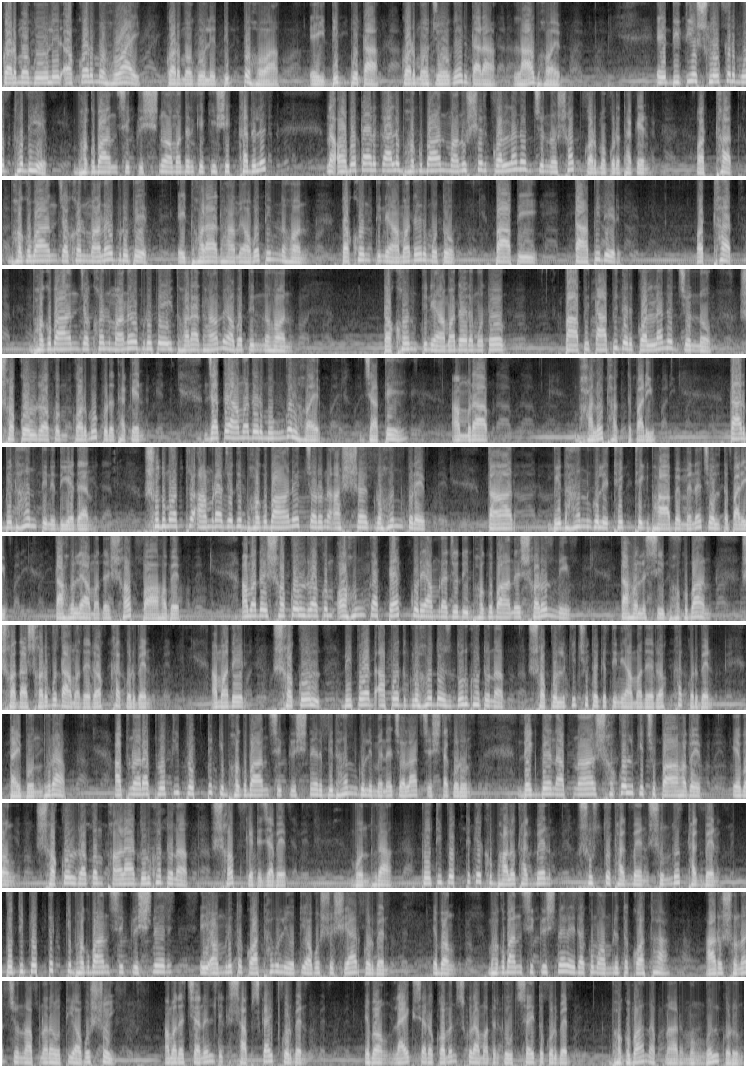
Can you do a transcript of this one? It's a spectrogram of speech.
কর্মগুলির অকর্ম হওয়ায় কর্মগুলির দিব্য হওয়া। এই দিব্যতা কর্মযোগের দ্বারা লাভ হয়। এই দ্বিতীয় শ্লোকের মধ্য দিয়ে ভগবান শ্রীকৃষ্ণ আমাদেরকে কি শিক্ষা দিলেন? না অবতার কালে ভগবান মানুষের কল্যাণের জন্য সব কর্ম করে থাকেন। অর্থাৎ ভগবান যখন মানব রূপে এই ধরাধামে অবতীর্ণ হন, তখন তিনি আমাদের মতো পাপী, তাপীদের, অর্থাৎ ভগবান যখন মানব রূপে এই ধরাধামে অবতীর্ণ হন, তখন তিনি আমাদের মতো পাপী, তাপীদের কল্যাণের জন্য সকল রকম কর্ম করে থাকেন, যাতে আমাদের মঙ্গল হয়, যাতে আমরা ভালো থাকতে পারি। তার বিধান তিনি দিয়ে দেন। শুধুমাত্র আমরা যদি ভগবানের চরণে আশ্রয় গ্রহণ করে তার বিধানগুলি ঠিক ঠিকভাবে মেনে চলতে পারি, তাহলে আমাদের সব পাওয়া হবে। আমাদের সকল রকম অহংকার ত্যাগ করে আমরা যদি ভগবানের স্মরণ নিই, তাহলে সেই ভগবান সদা সর্বদা আমাদের রক্ষা করবেন। আমাদের সকল বিপদ, আপদ গ্রহদোষ দুর্ঘটনা সকল কিছু থেকে তিনি আমাদের রক্ষা করবেন। তাই বন্ধুরা, আপনারা প্রতি প্রত্যেককে ভগবান শ্রীকৃষ্ণের বিধানগুলি মেনে চলার চেষ্টা করুন। দেখবেন আপনার সকল কিছু পাওয়া হবে এবং সকল রকম ফাঁড়া, দুর্ঘটনা সব কেটে যাবে। বন্ধুরা, প্রতি প্রত্যেকে খুব ভালো থাকবেন, সুস্থ থাকবেন, সুন্দর থাকবেন। প্রতি প্রত্যেককে ভগবান শ্রীকৃষ্ণের এই অমৃত কথাগুলি অতি অবশ্যই শেয়ার করবেন এবং ভগবান শ্রীকৃষ্ণের এরকম অমৃত কথা আরও শোনার জন্য আপনারা অতি অবশ্যই আমাদের চ্যানেলটিকে সাবস্ক্রাইব করবেন এবং লাইক শেয়ার ও কমেন্টস করে আমাদেরকে উৎসাহিত করবেন। ভগবান আপনার মঙ্গল করুন।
